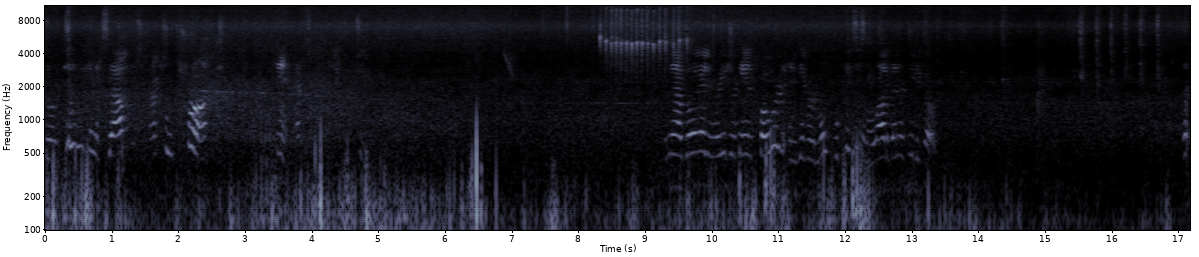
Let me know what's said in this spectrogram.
So until we can establish an actual trot, we can't execute these two. And now go ahead and raise your hand forward and give her multiple kisses and a lot of energy to go. Yep.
